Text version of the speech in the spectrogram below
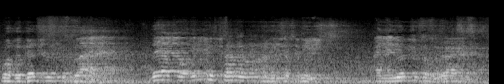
for the vessels to fly. Therefore, if you stand on a bridge and you notice some grasses,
